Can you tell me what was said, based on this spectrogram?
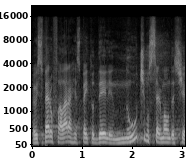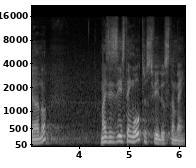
eu espero falar a respeito dele no último sermão deste ano, mas existem outros filhos também.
